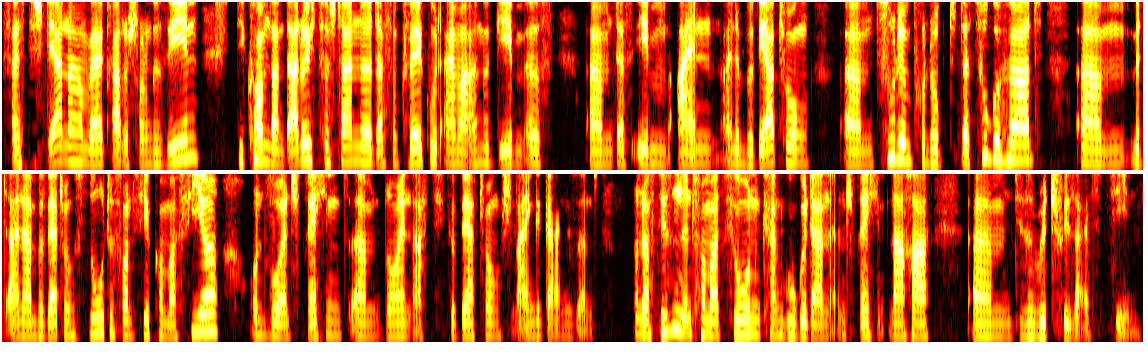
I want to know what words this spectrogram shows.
Das heißt, die Sterne haben wir ja gerade schon gesehen. Die kommen dann dadurch zustande, dass im Quellcode einmal angegeben ist, ähm, dass eben ein, eine Bewertung ähm, zu dem Produkt dazugehört ähm, mit einer Bewertungsnote von 4,4 und wo entsprechend ähm, 89 Bewertungen schon eingegangen sind. Und aus diesen Informationen kann Google dann entsprechend nachher ähm, diese Rich Results ziehen.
